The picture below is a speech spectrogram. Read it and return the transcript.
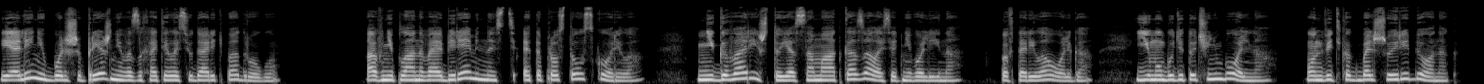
и Алине больше прежнего захотелось ударить подругу. А внеплановая беременность это просто ускорило. «Не говори, что я сама отказалась от него, Лина», — повторила Ольга. «Ему будет очень больно. Он ведь как большой ребенок.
